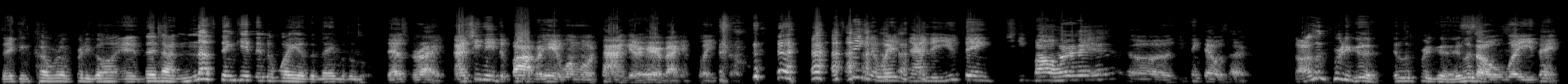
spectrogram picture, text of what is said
they can cover up pretty good, and they're not nothing getting in the way of the name of the Lord. That's right. Now she needs to bob her head one more time, get her hair back in place. So. Speaking of which, now do you think she bought her hair? Uh, you think that was her? No, it looked pretty good. It looked pretty good. It looked, so what do you think?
